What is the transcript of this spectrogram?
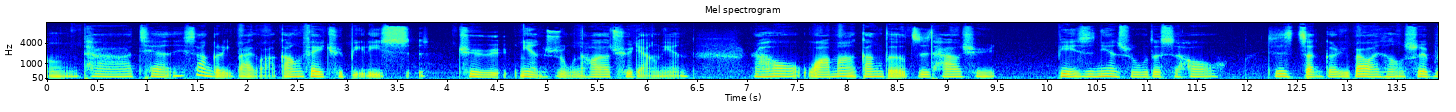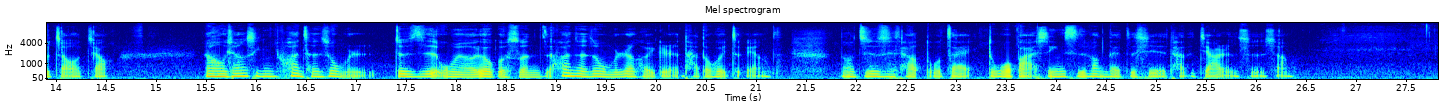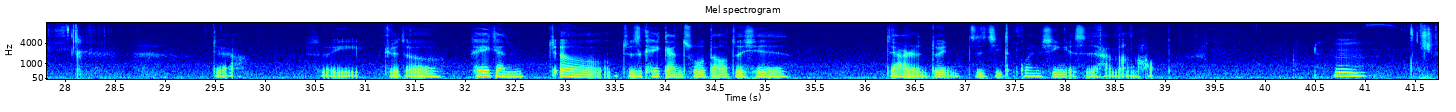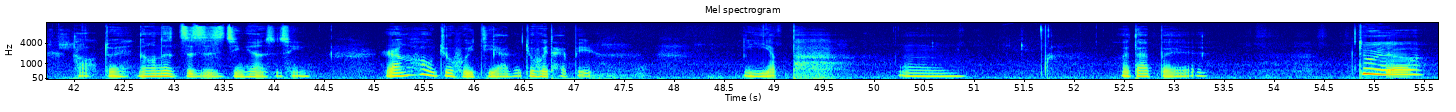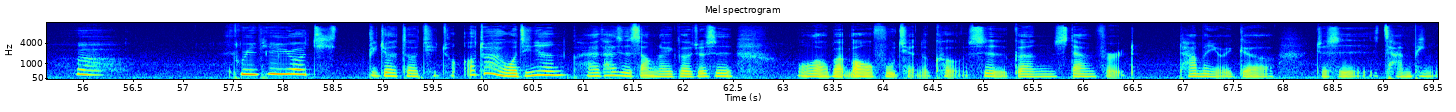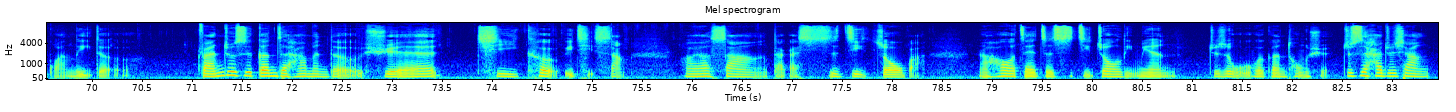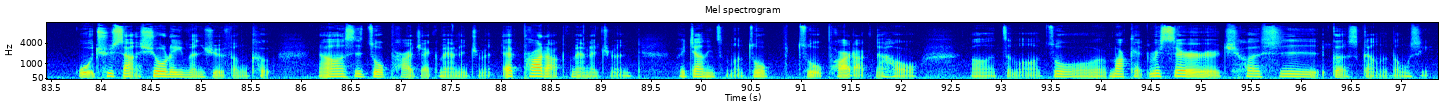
嗯，他前上个礼拜吧，刚飞去比利时去念书，然后要去两年。然后我阿嬷刚得知他要去比利时念书的时候，就是整个礼拜晚上都睡不着觉。然后我相信换成是我们，就是我们有六个孙子，换成是我们任何一个人，他都会这个样子。然后这就是他有多在多把心思放在这些他的家人身上。对啊，所以觉得可以感呃，就是可以感受到这些。家人对你自己的关心也是还蛮好的，嗯，好，对，然后那这只是今天的事情，然后就回家了，就回台北了。Yep，嗯，回台北，对啊，啊，明天要去比较早起床。哦，对，我今天还开始上了一个就是。我老板帮我付钱的课是跟 Stanford，他们有一个就是产品管理的，反正就是跟着他们的学期课一起上，然后要上大概十几周吧。然后在这十几周里面，就是我会跟同学，就是他就像我去上修了一门学分课，然后是做 project management，呃，product management，会教你怎么做做 product，然后。呃，怎么做 market research 或是各式各样的东西。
